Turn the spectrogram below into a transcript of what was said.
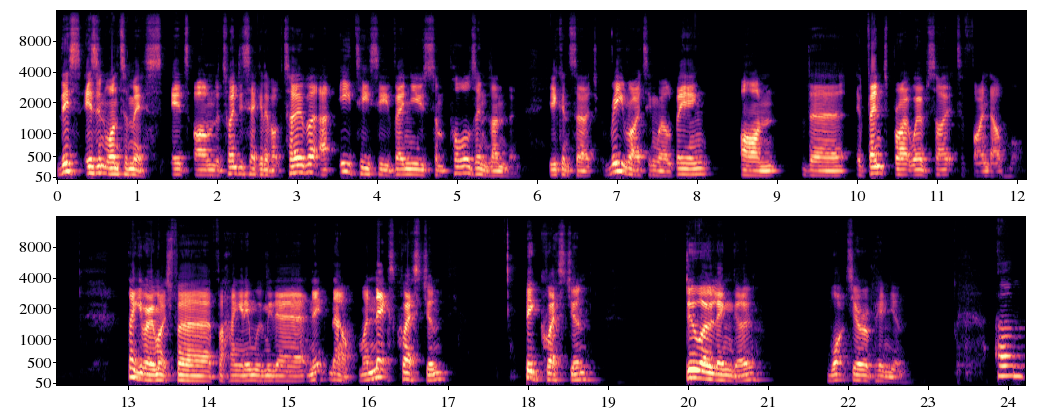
This isn't one to miss. It's on the 22nd of October at ETC Venue St Paul's in London you can search Rewriting Wellbeing on the Eventbrite website to find out more. Thank you very much for, for hanging in with me there, Nick. Now, my next question, big question Duolingo, what's your opinion? Um,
